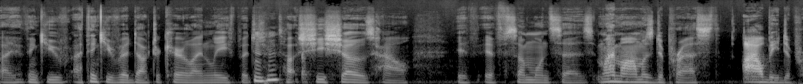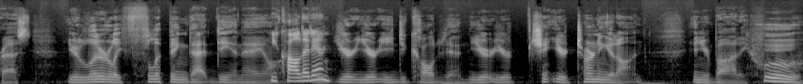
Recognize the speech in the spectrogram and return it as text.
I think you I think you've read Dr. Caroline Leaf, but Mm-hmm. she, ta- she shows how if if someone says my mom was depressed, I'll be depressed. You're literally flipping that DNA on. You called it You're- in. You're you're you called it in. You're you're ch- you're turning it on in your body. Whew.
